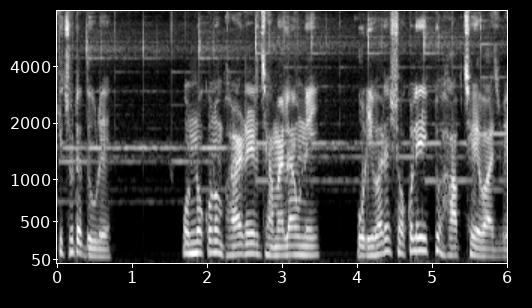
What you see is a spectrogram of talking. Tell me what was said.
কিছুটা দূরে। অন্য কোনো ভাড়াটের ঝামেলাও নেই। পরিবারের সকলে একটু হাফ ছেড়ে বাঁচবে।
